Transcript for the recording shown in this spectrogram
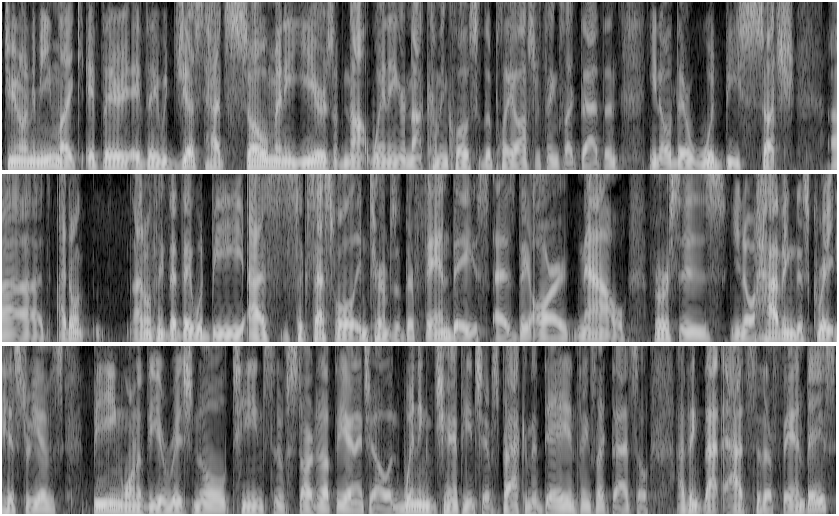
Do you know what I mean? Like if they if they would just had so many years of not winning or not coming close to the playoffs or things like that, then you know there would be such. Uh, I don't I don't think that they would be as successful in terms of their fan base as they are now versus, you know, having this great history as being one of the original teams to have started up the NHL and winning championships back in the day and things like that. So I think that adds to their fan base.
